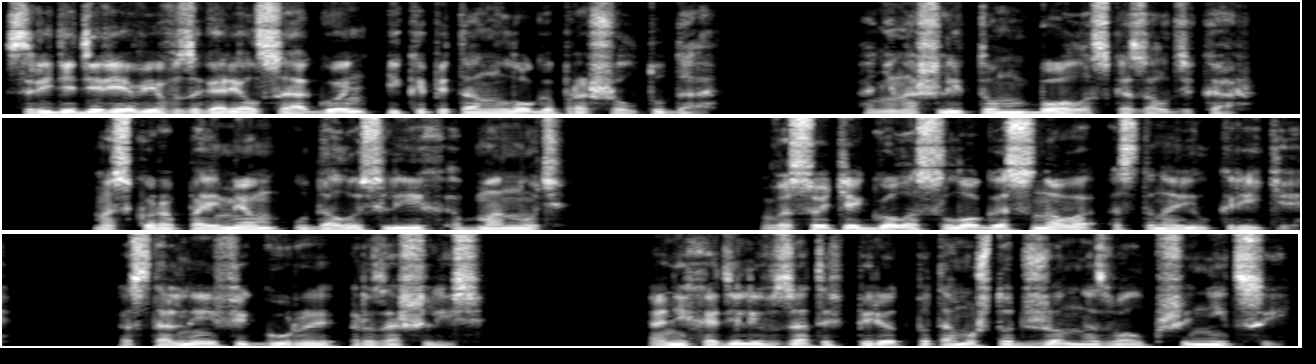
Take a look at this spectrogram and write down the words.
Среди деревьев загорелся огонь, и капитан Лога прошел туда. «Они нашли Томбола», — сказал Дикар. «Мы скоро поймем, удалось ли их обмануть. Высокий голос Лога снова остановил крики. Остальные фигуры разошлись. Они ходили взад и вперед, потому что Джон назвал пшеницей.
